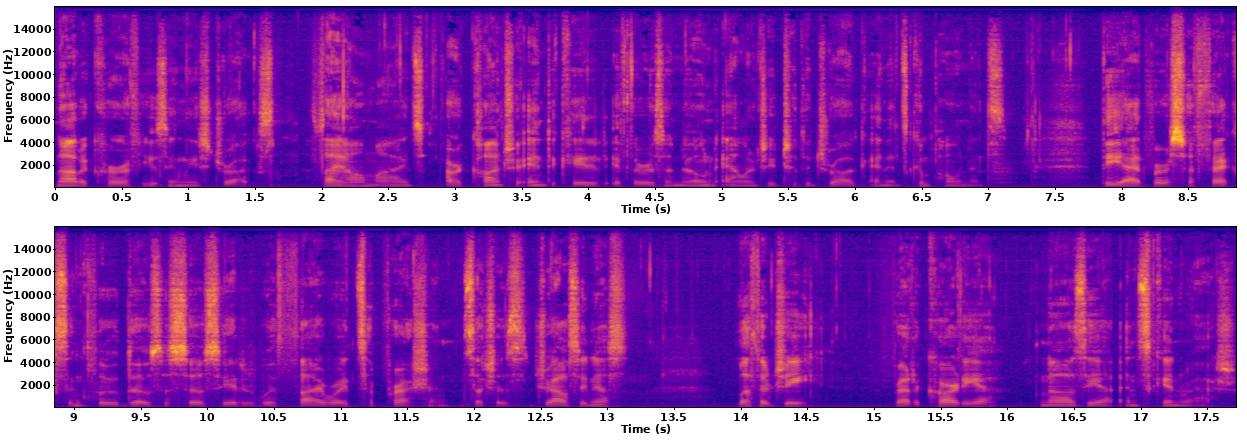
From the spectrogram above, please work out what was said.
not occur if using these drugs. Thioamides are contraindicated if there is a known allergy to the drug and its components. The adverse effects include those associated with thyroid suppression, such as drowsiness, lethargy, bradycardia, nausea, and skin rash.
